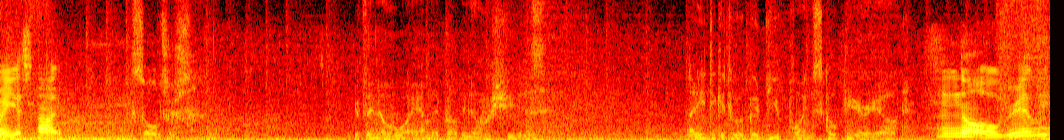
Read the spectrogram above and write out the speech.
I guess not. Soldiers. If they know who I am, they probably know who she is. I need to get to a good viewpoint and scope the area out. No, really?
